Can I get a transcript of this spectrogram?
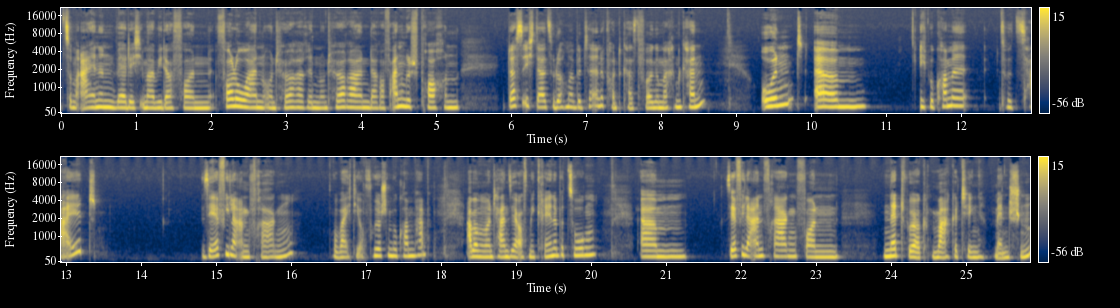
zum einen werde ich immer wieder von Followern und Hörerinnen und Hörern darauf angesprochen, dass ich dazu doch mal bitte eine Podcast-Folge machen kann. Und ähm, ich bekomme zurzeit sehr viele Anfragen, wobei ich die auch früher schon bekommen habe, aber momentan sehr auf Migräne bezogen. Ähm, sehr viele Anfragen von Network-Marketing-Menschen,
